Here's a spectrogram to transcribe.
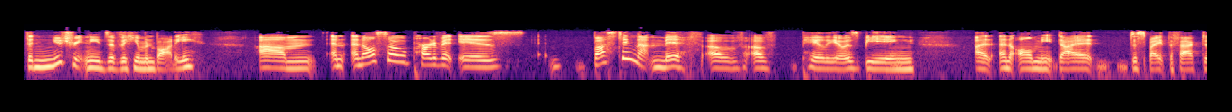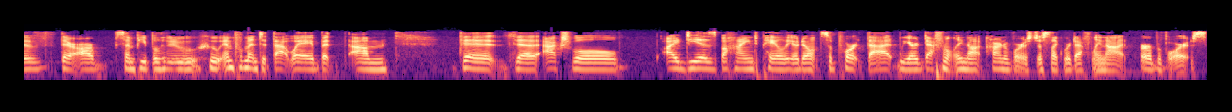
the nutrient needs of the human body, um, and and also part of it is busting that myth of of paleo as being a, an all meat diet, despite the fact of there are some people who who implement it that way, but um, the the actual ideas behind paleo don't support that. We are definitely not carnivores, just like we're definitely not herbivores.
